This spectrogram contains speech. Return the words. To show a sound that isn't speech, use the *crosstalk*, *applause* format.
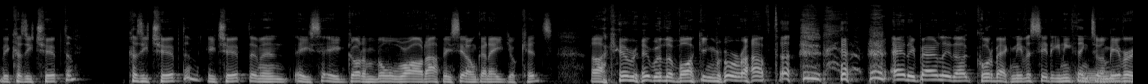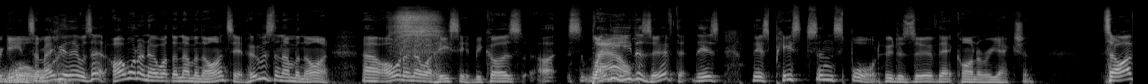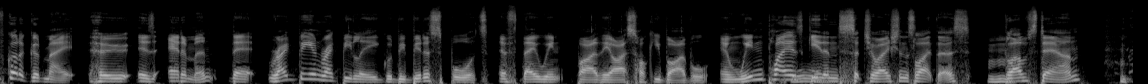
because he chirped them. Because he chirped them, he chirped them, and he he got them all riled up. And he said, "I'm going to eat your kids." *laughs* Like *laughs* with the Viking roar after, *laughs* and apparently the quarterback never said anything to him ever again. So maybe that was it. I want to know what the number nine said. Who was the number nine? Uh, I want to know what he said because uh, s- maybe Wow. he deserved it. There's there's pests in sport who deserve that kind of reaction. So I've got a good mate who is adamant that rugby and rugby league would be better sports if they went by the ice hockey Bible. And when players get into situations like this, gloves down, *laughs*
